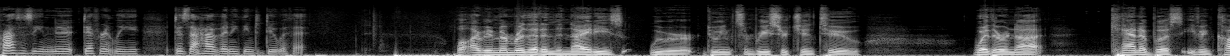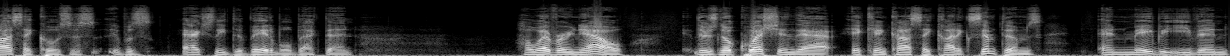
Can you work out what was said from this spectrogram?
processing it differently does that have anything to do with it well i remember that in the 90s we were doing some research into whether or not cannabis even caused psychosis it was actually debatable back then however now there's no question that it can cause psychotic symptoms and maybe even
